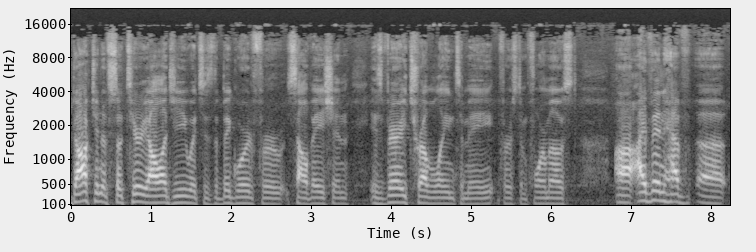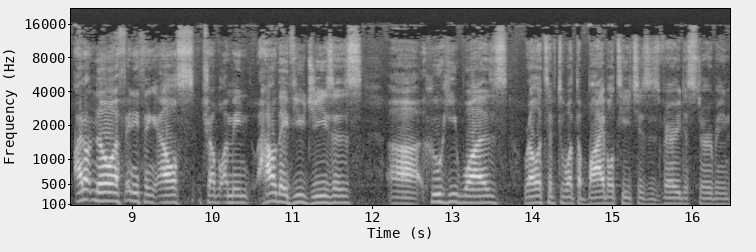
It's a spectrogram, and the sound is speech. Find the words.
doctrine of soteriology, which is the big word for salvation, is very troubling to me, first and foremost. Uh, I then have, uh, I don't know if anything else trouble, I mean, how they view Jesus, uh, who he was relative to what the Bible teaches is very disturbing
